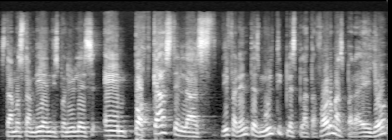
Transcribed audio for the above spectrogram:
Estamos también disponibles en podcast, en las diferentes múltiples plataformas para ello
